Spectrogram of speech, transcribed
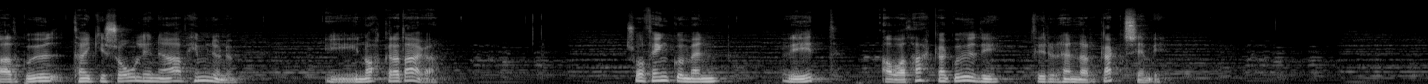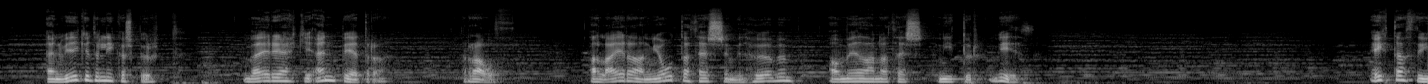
að Guð tæki sólinni af himnunum í nokkra daga. Svo fengum menn vit á að þakka Guði fyrir hennar gagnsemi. En við getum líka spurt, væri ekki enn betra ráð að læra að njóta þess sem við höfum á meðan að þess nýtur við. Eitt af því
